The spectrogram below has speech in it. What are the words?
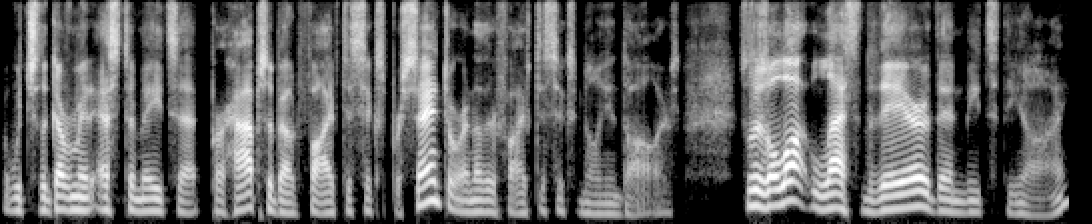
which the government estimates at perhaps about 5 to 6% or another 5 to 6 million dollars. So there's a lot less there than meets the eye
